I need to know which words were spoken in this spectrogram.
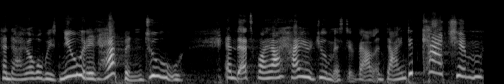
And I always knew it had happened, too. And that's why I hired you, Mr. Valentine, to catch him.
